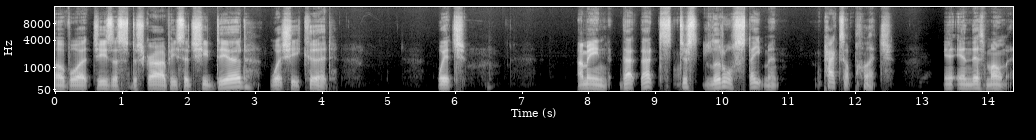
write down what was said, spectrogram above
of what Jesus described. He said she did what she could, which I mean, that that's just little statement packs a punch in, in this moment.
